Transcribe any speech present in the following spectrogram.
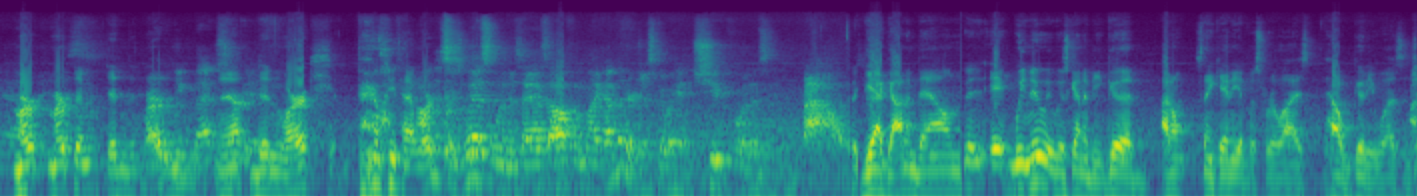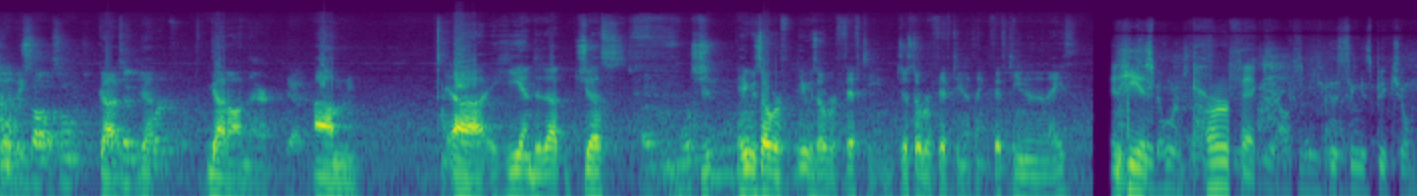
Yeah, Merp, they him. Didn't. Merped him, that yeah, sure did. didn't work. Apparently that worked. Thomas is whistling his ass off. I'm like, I better just go ahead and shoot for this. And bow. Yeah, got him down. It, it- we knew he was going to be good. I don't think any of us realized how good he was until we saw his horns. got I took your word got, got on there. Yeah. Um, uh, he ended up just he was over he was over 15, just over 15, I think 15 and an eighth. And he is perfect. This thing is big, Shaun.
